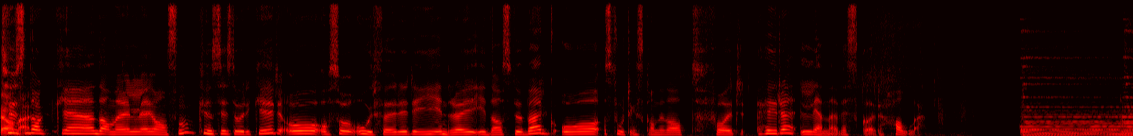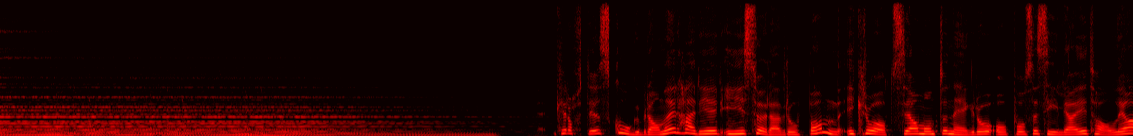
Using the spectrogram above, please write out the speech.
ja, Tusen takk, eh, Daniel Johansen, kunsthistoriker og også ordfører i Inderøy, Ida Stuberg, og stortingskandidat for Høyre, Lene Westgård Halle. Kraftige skogbranner herjer i Sør-Europa. I Kroatia, Montenegro og på Sicilia i Italia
